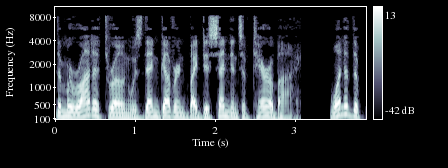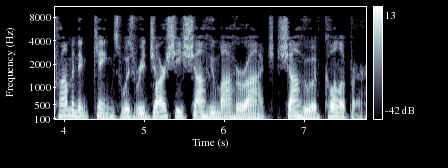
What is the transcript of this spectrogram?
The Maratha throne was then governed by descendants of Tarabai. One of the prominent kings was Rajarshi Shahu Maharaj Shahu of Kolhapur.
